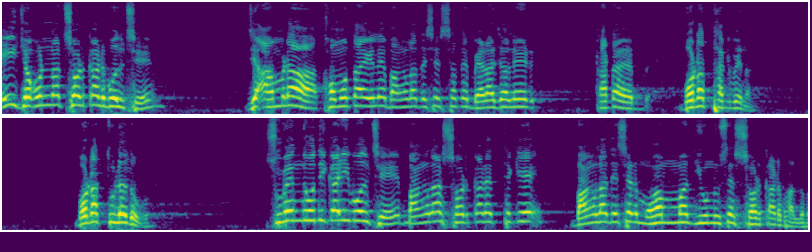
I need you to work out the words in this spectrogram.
এই জগন্নাথ সরকার বলছে যে আমরা ক্ষমতা এলে বাংলাদেশের সাথে বেড়াজালের কাটা, বর্ডার থাকবে না। বর্ডার তুলে দেবো। শুভেন্দু অধিকারী বলছে, বাংলার সরকারের থেকে বাংলাদেশের মোহাম্মদ ইউনুসের সরকার ভালো।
